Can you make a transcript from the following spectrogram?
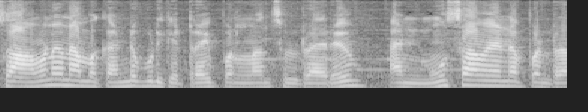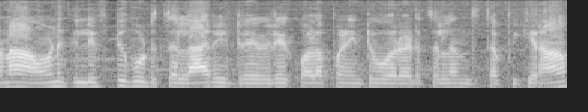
ஸோ அவனை நம்ம கண்டுபிடிக்க ட்ரை பண்ணலான்னு சொல்கிறாரு அண்ட் மூசாவன் என்ன பண்ணுறான்னா அவனுக்கு லிஃப்ட் கொடுத்த லாரி டிரைவரே கொலை பண்ணிட்டு ஒரு இடத்துல இருந்து தப்பிக்கிறான்.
